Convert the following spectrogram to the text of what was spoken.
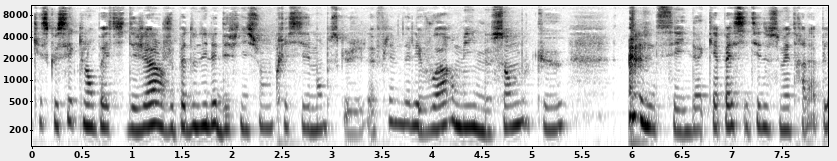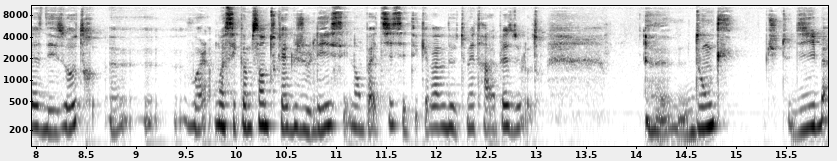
Qu'est-ce que c'est que l'empathie? Déjà, alors je vais pas donner la définition précisément parce que j'ai la flemme d'aller voir, mais il me semble que c'est la capacité de se mettre à la place des autres. Euh, euh, voilà, moi c'est comme ça en tout cas que je l'ai, c'est l'empathie, c'était capable de te mettre à la place de l'autre. donc tu te dis, bah,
